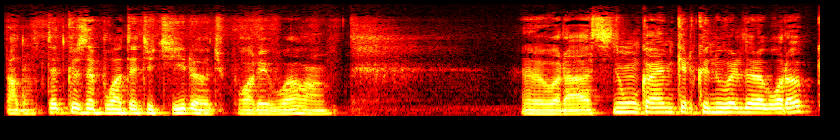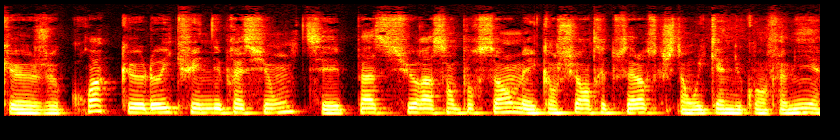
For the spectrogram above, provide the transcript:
Pardon. Peut-être que ça pourra être utile. Euh, tu pourras aller voir. Hein. Voilà. Sinon, quand même quelques nouvelles de la breloque. Je crois que Loïc fait une dépression. C'est pas sûr à 100%, mais quand je suis rentré tout à l'heure, parce que j'étais en week-end du coup en famille,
